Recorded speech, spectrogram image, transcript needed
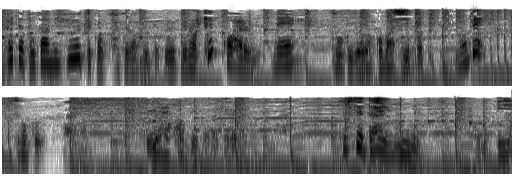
入った途端にヒューってこう風が吹いてくるっていうのは結構あるんですね。すごく喜ばしいことですので、すごく、あの、喜んでいただければと思います。そして第2に、この、い、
